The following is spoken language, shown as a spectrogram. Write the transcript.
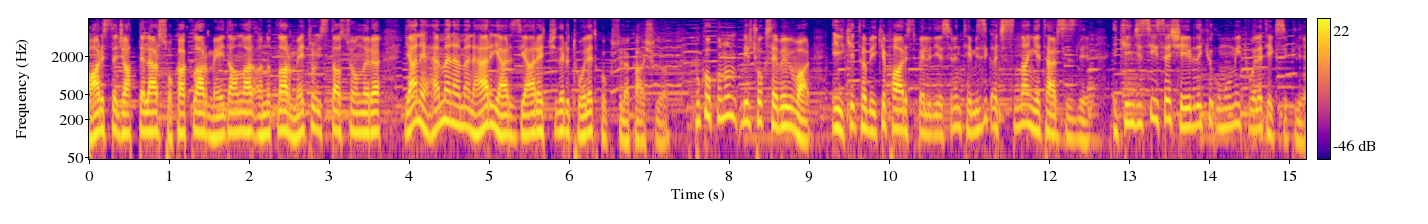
Paris'te caddeler, sokaklar, meydanlar, anıtlar, metro istasyonları yani hemen hemen her yer ziyaretçileri tuvalet kokusuyla karşılıyor. Bu kokunun birçok sebebi var. İlki tabii ki Paris Belediyesi'nin temizlik açısından yetersizliği. İkincisi ise şehirdeki umumi tuvalet eksikliği.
